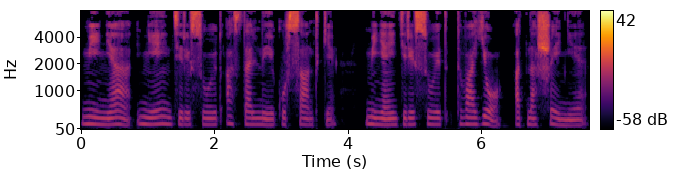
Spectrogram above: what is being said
Меня не интересуют остальные курсантки. Меня интересует твое отношение.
